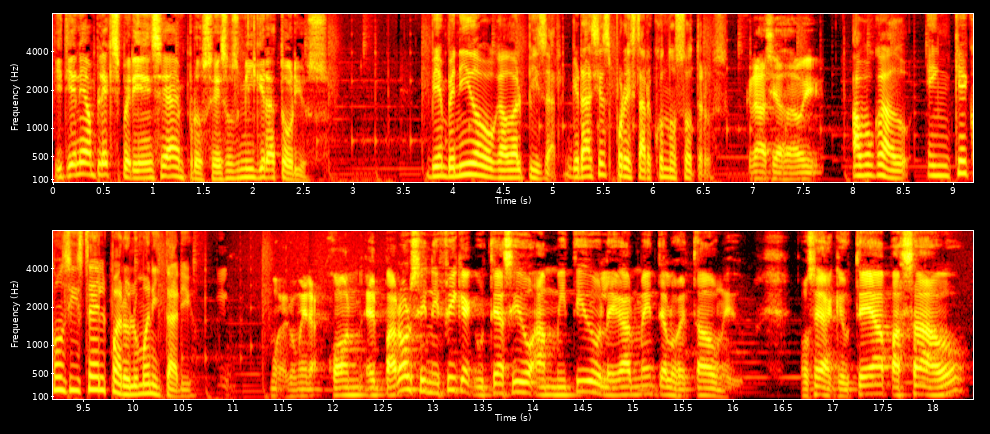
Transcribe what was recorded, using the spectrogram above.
y tiene amplia experiencia en procesos migratorios. Bienvenido, abogado Alpizar. Gracias por estar con nosotros. Gracias, David. Abogado, ¿en qué consiste el parol humanitario? Bueno, mira, con el parol significa que usted ha sido admitido legalmente a los Estados Unidos. O sea, que usted ha pasado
